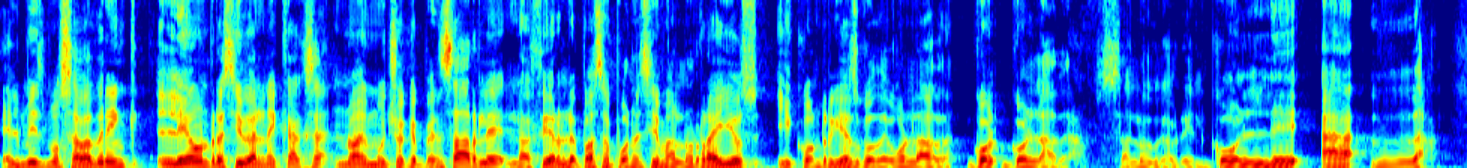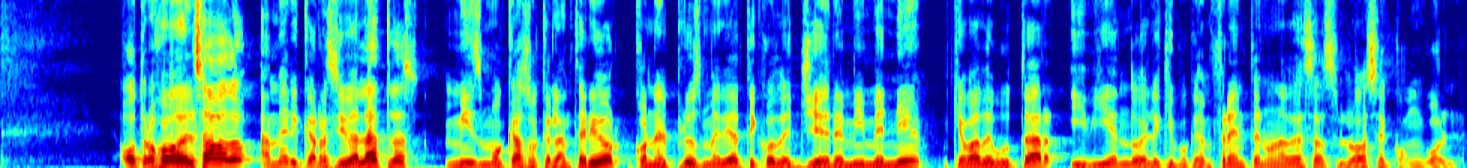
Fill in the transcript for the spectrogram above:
El mismo Sabadrink, León recibe al Necaxa. No hay mucho que pensarle. La Fiera le pasa por encima a los rayos y con riesgo de golada. golada. Salud, Gabriel. Goleada. Otro juego del sábado, América recibe al Atlas, mismo caso que el anterior, con el plus mediático de Jeremy Mené, que va a debutar y viendo el equipo que enfrenta en una de esas lo hace con gol.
